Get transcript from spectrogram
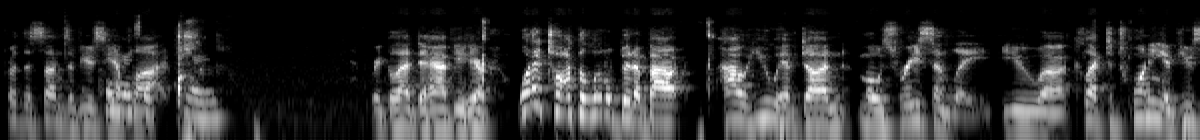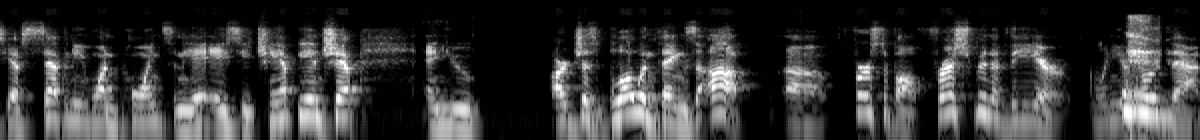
for the Sons of UCF Live. We're glad to have you here. Want to talk a little bit about how you have done most recently. You uh, collected 20 of UCF's 71 points in the AAC championship, and you are just blowing things up. Uh, first of all, freshman of the year. When you heard that,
